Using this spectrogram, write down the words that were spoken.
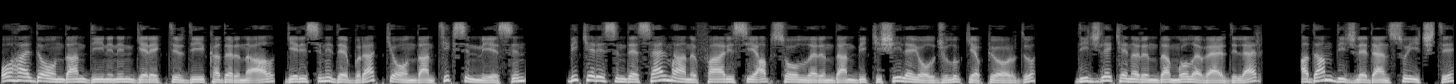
o halde ondan dininin gerektirdiği kadarını al, gerisini de bırak ki ondan tiksinmeyesin, bir keresinde Selman-ı Farisi Absoğullarından bir kişiyle yolculuk yapıyordu, Dicle kenarında mola verdiler, adam Dicle'den su içti,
